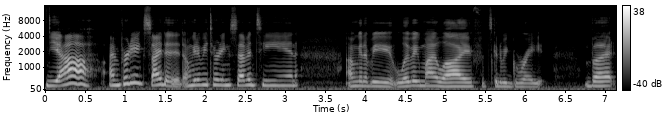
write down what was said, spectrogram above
yeah, I'm pretty excited. I'm going to be turning 17. I'm going to be living my life. It's going to be great. But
